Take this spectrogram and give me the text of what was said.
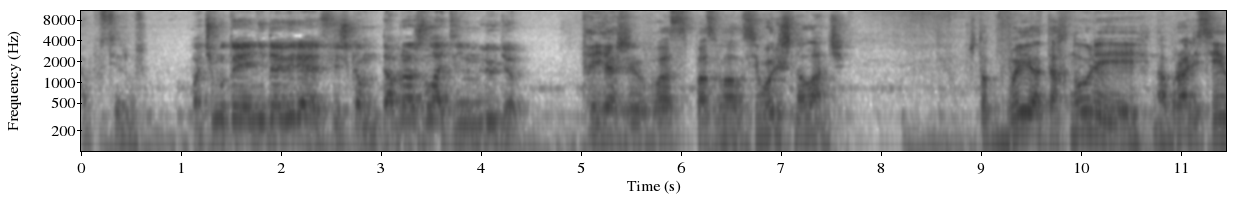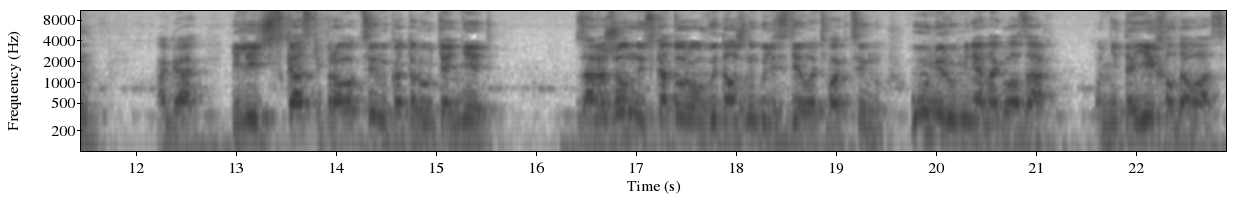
Опусти оружие. Почему-то я не доверяю слишком доброжелательным людям. Да я же вас позвал всего лишь на ланч. Чтобы вы отдохнули и набрали сил. Ага. И лечь сказки про вакцину, которой у тебя нет. Зараженный, с которого вы должны были сделать вакцину, умер у меня на глазах. Он не доехал до вас.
